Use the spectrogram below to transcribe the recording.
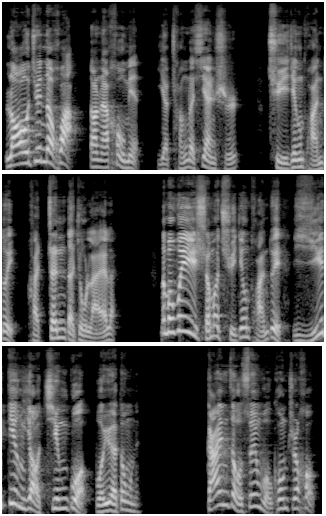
老君的话当然后面也成了现实，取经团队还真的就来了。那么为什么取经团队一定要经过波月洞呢？赶走孙悟空之后，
